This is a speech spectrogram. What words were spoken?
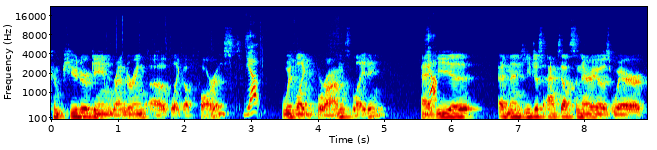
computer game rendering of like a forest yep with like bronze lighting, and Yep. he uh, and then he just acts out scenarios where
